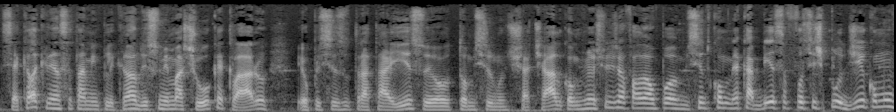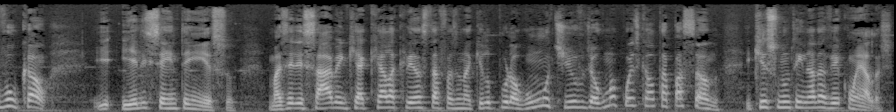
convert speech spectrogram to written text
se aquela criança está me implicando, isso me machuca, é claro, eu preciso tratar isso, eu estou me sentindo muito chateado. Como meus filhos já falaram, pô, me sinto como minha cabeça fosse explodir como um vulcão. E, e eles sentem isso mas eles sabem que aquela criança está fazendo aquilo por algum motivo, de alguma coisa que ela está passando, e que isso não tem nada a ver com elas.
